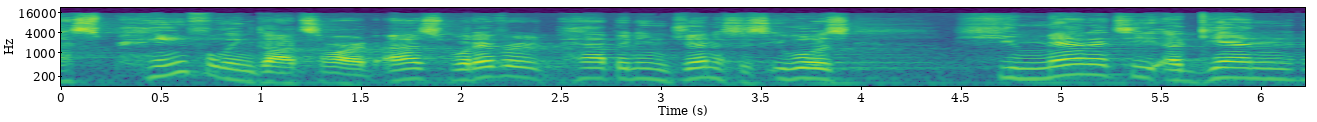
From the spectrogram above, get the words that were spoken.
as painful in God's heart as whatever happened in Genesis. It was humanity again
